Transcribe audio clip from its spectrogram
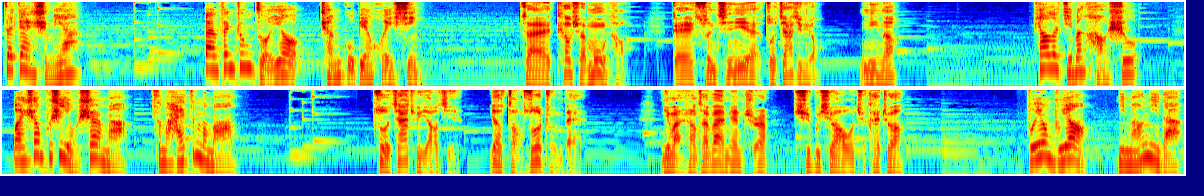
在干什么呀？”半分钟左右，陈谷便回信：“在挑选木头，给孙琴叶做家具用。你呢？”挑了几本好书。晚上不是有事儿吗？怎么还这么忙？做家具要紧，要早做准备。你晚上在外面吃，需不需要我去开车？不用不用，你忙你的，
